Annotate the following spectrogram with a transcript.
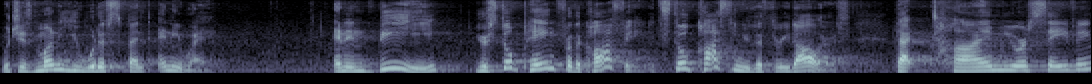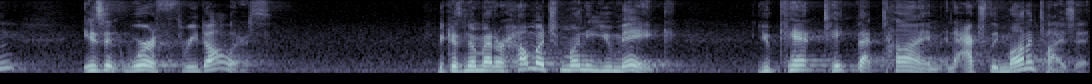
which is money you would have spent anyway. And in B, you're still paying for the coffee. It's still costing you the $3. That time you're saving isn't worth $3. Because no matter how much money you make, you can't take that time and actually monetize it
